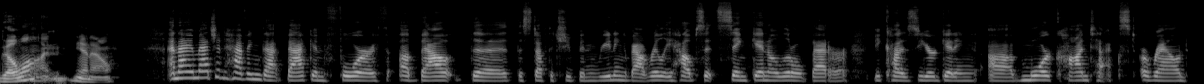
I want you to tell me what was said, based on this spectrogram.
Go Mhm. on, you know. And I imagine having that back and forth about the the stuff that you've been reading about really helps it sink in a little better because you're getting uh, more context around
